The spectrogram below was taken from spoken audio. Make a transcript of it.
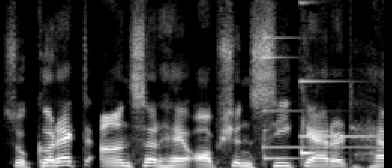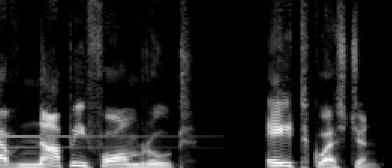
So correct answer hai option C carrot have napiform root. Eighth question.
